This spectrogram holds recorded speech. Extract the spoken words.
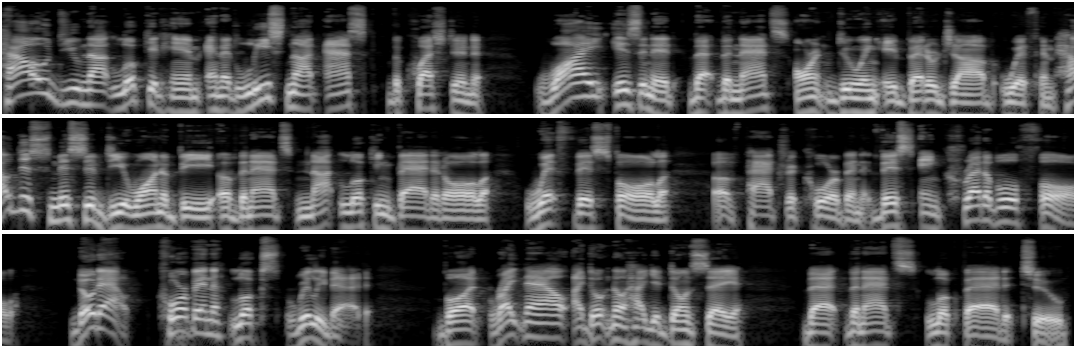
how do you not look at him and at least not ask the question, why isn't it that the Nats aren't doing a better job with him? How dismissive do you want to be of the Nats not looking bad at all with this fall of Patrick Corbin? This incredible fall. No doubt, Corbin looks really bad. But right now, I don't know how you don't say that the Nats look bad too.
